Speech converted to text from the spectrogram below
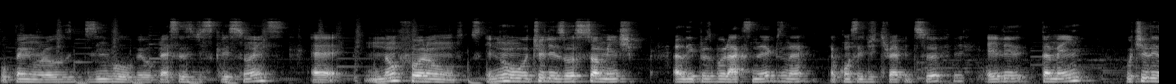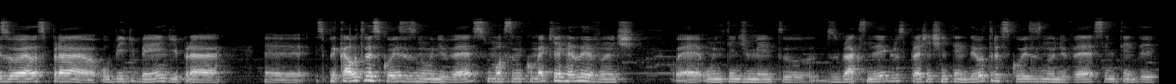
o Penrose desenvolveu para essas descrições, é, não foram, ele não utilizou somente ali para os buracos negros, né, é o conceito de trapped surface, ele também utilizou elas para o Big Bang, para é, explicar outras coisas no universo, mostrando como é que é relevante é, o entendimento dos buracos negros para a gente entender outras coisas no universo entender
